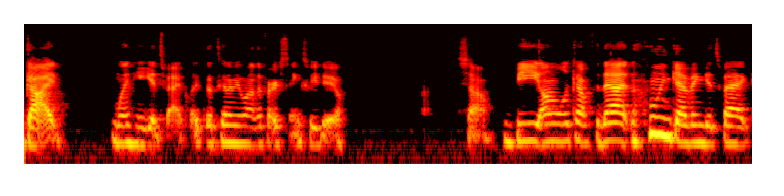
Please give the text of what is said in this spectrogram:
guide when he gets back. Like, that's going to be one of the first things we do. So, be on the lookout for that when Kevin gets back.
